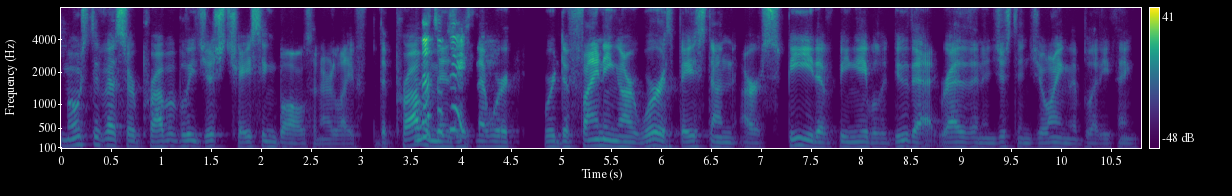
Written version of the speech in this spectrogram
most of us are probably just chasing balls in our life. The problem is, okay. is that we're we're defining our worth based on our speed of being able to do that rather than in just enjoying the bloody thing.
